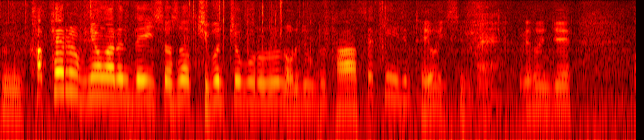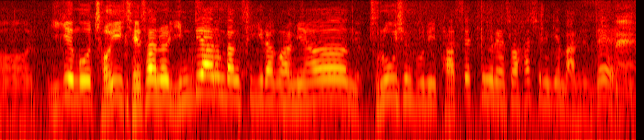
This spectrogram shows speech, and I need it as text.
그 카페를 운영하는 데 있어서 기본적으로는 어느 정도 다 세팅이 좀 되어 있습니다. 네. 그래서 이제 어, 이게 뭐 저희 재산을 임대하는 방식이라고 하면 들어오신 분이 다 세팅을 해서 하시는 게 맞는데 네.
